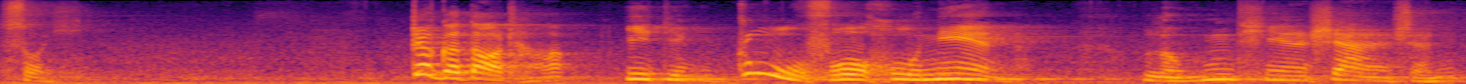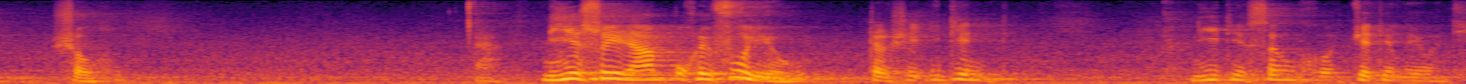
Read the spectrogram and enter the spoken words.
所以这个道场一定诸佛护念。龙天善神守护啊！你虽然不会富有，这是一定的，你的生活绝对没问题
